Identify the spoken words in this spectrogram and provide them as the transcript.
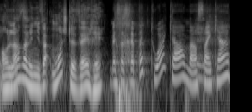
On lance dans l'univers. Moi, je te verrais. Mais ça serait peut-être toi, Carl, dans cinq ans.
